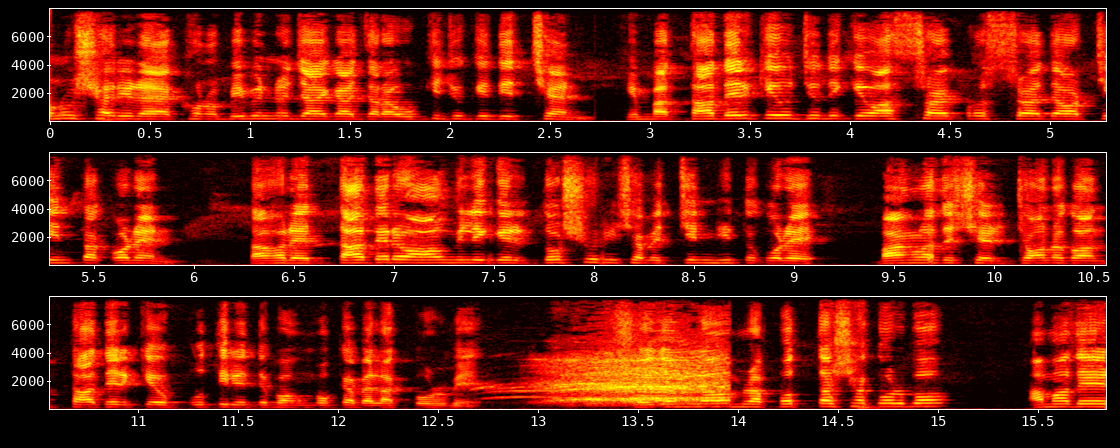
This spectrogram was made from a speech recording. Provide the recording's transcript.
অনুসারীরা এখনও বিভিন্ন জায়গায় যারা উকিঝুঁকি দিচ্ছেন কিংবা তাদেরকেও যদি কেউ আশ্রয় প্রশ্রয় দেওয়ার চিন্তা করেন, তাহলে তাদেরও আওয়ামী লীগের দোষর হিসাবে চিহ্নিত করে বাংলাদেশের জনগণ তাদেরকেও প্রতিরোধ এবং মোকাবেলা করবে। সেজন্য আমরা প্রত্যাশা করব আমাদের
